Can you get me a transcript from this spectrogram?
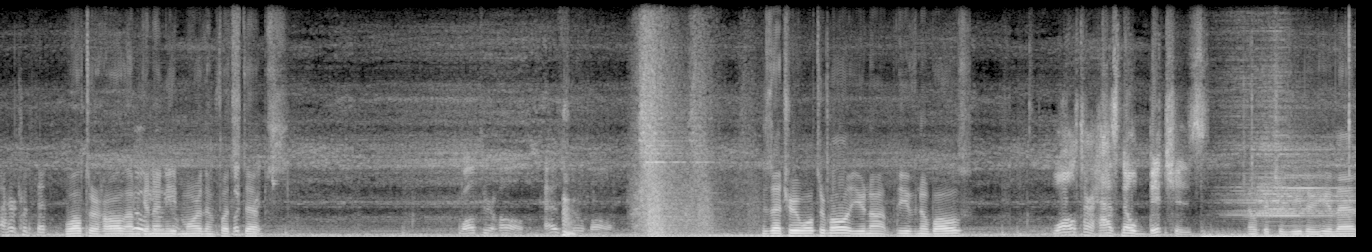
I heard footsteps. Walter Hall, I'm Yo, gonna yo, need yo. more than footsteps. Walter Hall has no ball. Is that true, Walter Ball? You're not. You have no balls? Walter has no bitches. No bitches either. You hear that?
